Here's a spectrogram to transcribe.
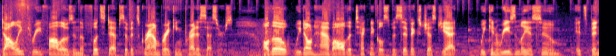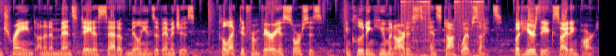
DALL-E 3 follows in the footsteps of its groundbreaking predecessors. Although we don't have all the technical specifics just yet, we can reasonably assume it's been trained on an immense data set of millions of images collected from various sources, including human artists and stock websites. But here's the exciting part.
